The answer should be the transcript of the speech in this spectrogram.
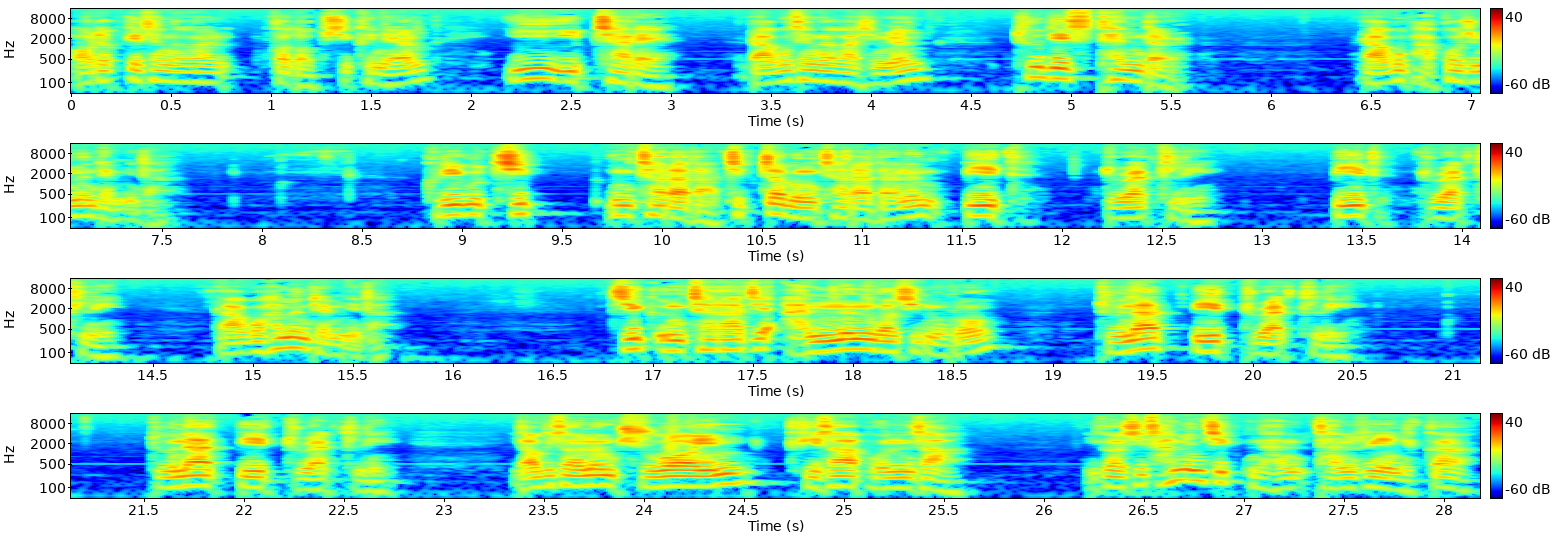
어렵게 생각할 것 없이 그냥 이 입찰에 라고 생각하시면 to this tender 라고 바꿔주면 됩니다. 그리고 직 응찰하다, 직접 응찰하다는 bid directly, bid directly 라고 하면 됩니다. 직 응찰하지 않는 것이므로 do not bid directly, do not bid directly. 여기서는 주어인 귀사 본사, 이것이 3인칭 단, 수이니까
